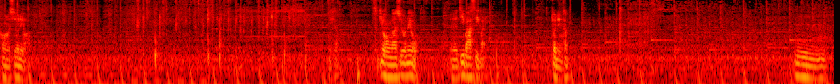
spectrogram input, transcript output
ขอเชียวเดียวรับนี่ครับ สกิลของราชิโอเนลเอเนจีบาสี่ใบจดหนึ่งครับ อืม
